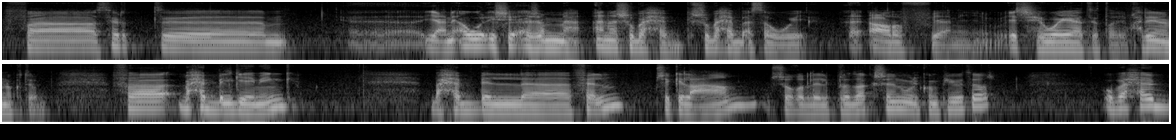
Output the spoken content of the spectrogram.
فصرت آه، آه، يعني أول شيء أجمع أنا شو بحب شو بحب أسوي أعرف يعني إيش هواياتي طيب خلينا نكتب فبحب ال gaming بحب الفيلم بشكل عام شغل ال production والكمبيوتر وبحب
